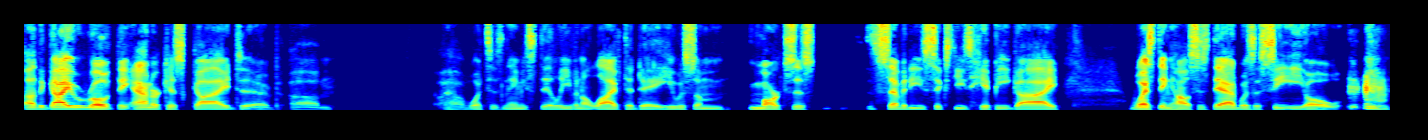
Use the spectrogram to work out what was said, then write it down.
uh, the guy who wrote the Anarchist Guide to um, uh, what's his name? He's still even alive today. He was some Marxist 70s, 60s hippie guy. Westinghouse, his dad was a CEO.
